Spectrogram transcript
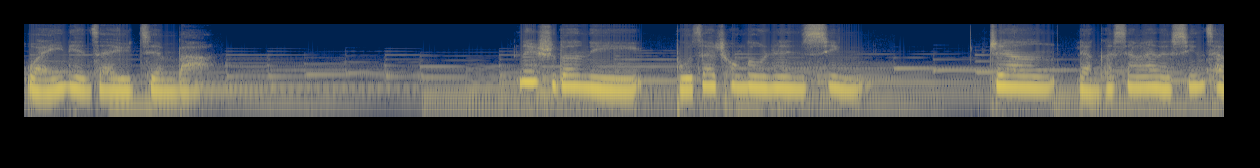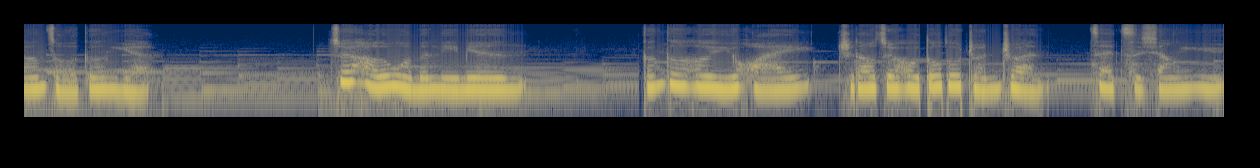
晚一点再遇见吧。那时的你不再冲动任性。这样，两颗相爱的心才能走得更远。最好的我们里面，耿耿和余淮，直到最后兜兜转转再次相遇，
